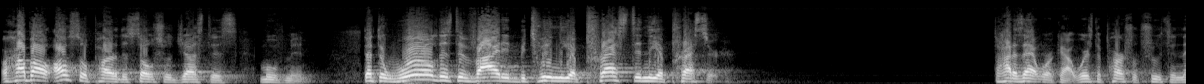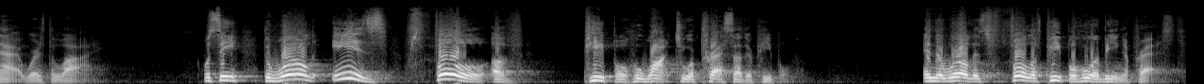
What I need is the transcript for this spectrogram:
Or how about also part of the social justice movement? That the world is divided between the oppressed and the oppressor. So, how does that work out? Where's the partial truth in that? Where's the lie? Well, see, the world is full of people who want to oppress other people. And the world is full of people who are being oppressed.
